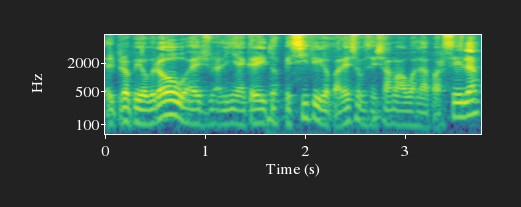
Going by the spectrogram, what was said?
El propio Grow ha hecho una línea de crédito específica para eso que se llama Agua en la Parcela.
